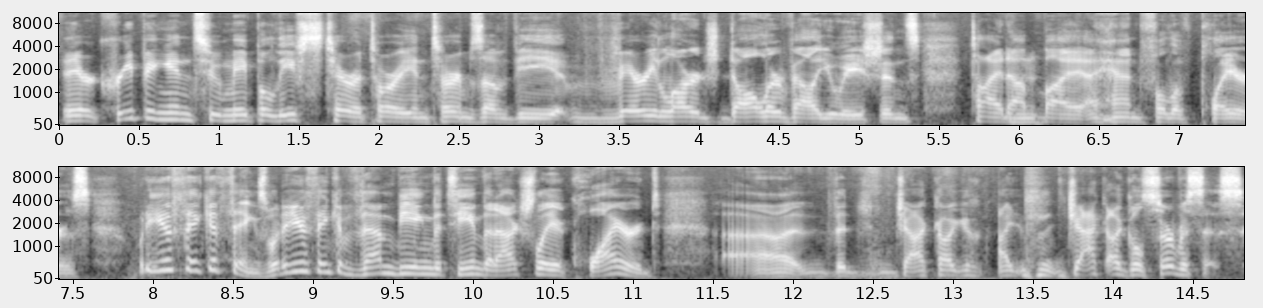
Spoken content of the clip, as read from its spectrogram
they're creeping into Maple Leafs territory in terms of the very large dollar valuations tied up mm. by a handful of players. What do you think of things? What do you think of them being the team that actually acquired uh, the Jack Jack Eichel services?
